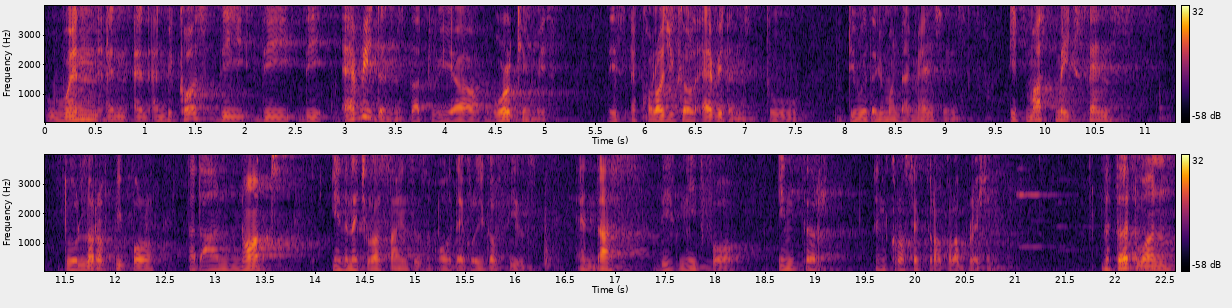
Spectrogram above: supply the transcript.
when, and, and, and because the, the, the evidence that we are working with, this ecological evidence to deal with the human dimensions, it must make sense to a lot of people that are not in the natural sciences or the ecological fields, and thus this need for inter and cross-sectoral collaboration. The third one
